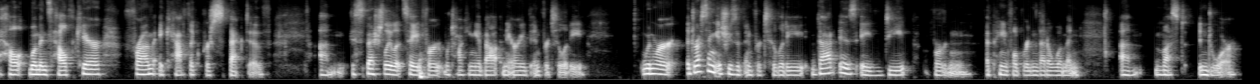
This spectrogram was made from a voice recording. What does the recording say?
health, women's health care from a Catholic perspective. Um, especially, let's say, for we're talking about an area of infertility. When we're addressing issues of infertility, that is a deep burden, a painful burden that a woman um, must endure.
